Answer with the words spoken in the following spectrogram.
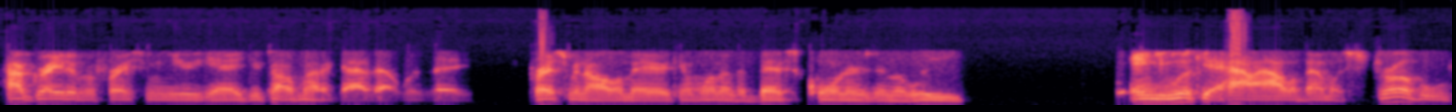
how great of a freshman year he had. You're talking about a guy that was a freshman All American, one of the best corners in the league. And you look at how Alabama struggled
